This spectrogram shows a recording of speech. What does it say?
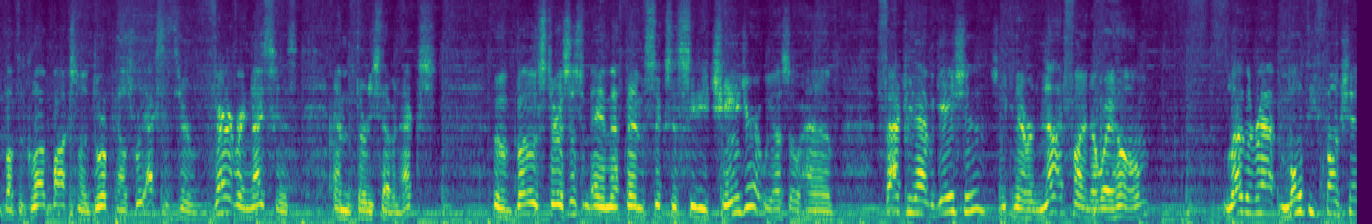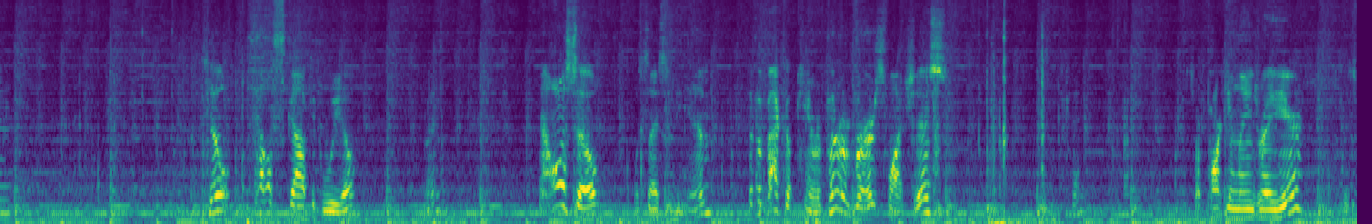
above the glove box and on the door panels. Really accents here very, very nicely in this M37X. We have a Bose stereo system, AM, FM, 6 CD changer. We also have factory navigation, so we can never not find our way home. Leather wrap, multifunction, tilt telescopic wheel. Right? Now also, what's nice with the M, have a backup camera. Put it in reverse, watch this. Okay. So our parking lanes right here. It's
